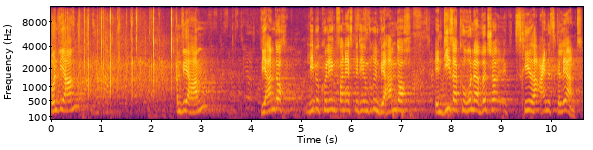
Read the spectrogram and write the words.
Und wir haben, und wir haben, wir haben doch, liebe Kollegen von SPD und Grünen, wir haben doch in dieser Corona-Wirtschaftskrise eines gelernt.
